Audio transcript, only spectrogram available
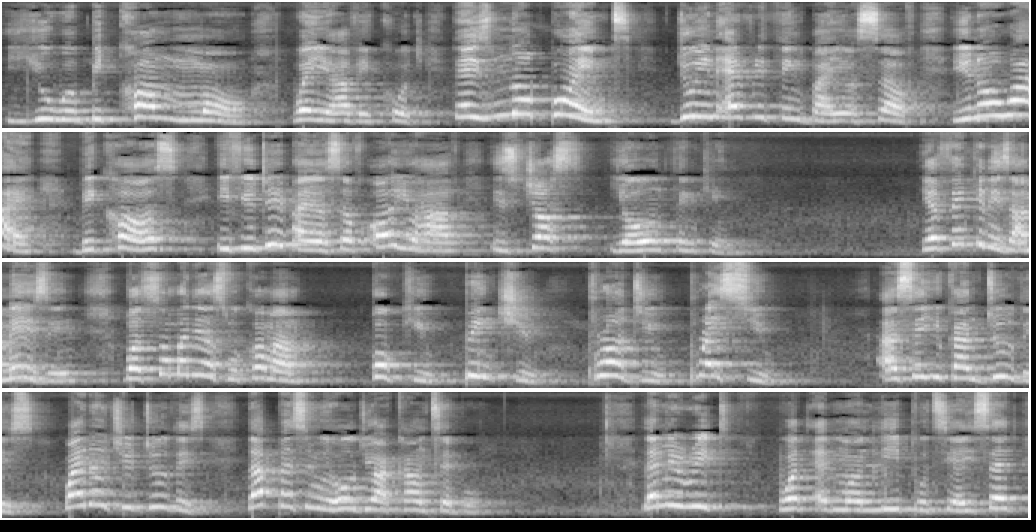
you will become more when you have a coach. There is no point doing everything by yourself. You know why? Because if you do it by yourself, all you have is just your own thinking. Your thinking is amazing, but somebody else will come and poke you, pinch you, prod you, press you, and say, You can't do this. Why don't you do this? That person will hold you accountable. Let me read what Edmund Lee puts here. He said,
